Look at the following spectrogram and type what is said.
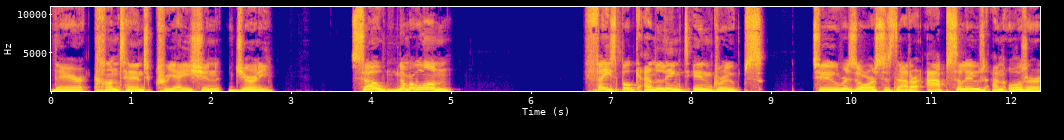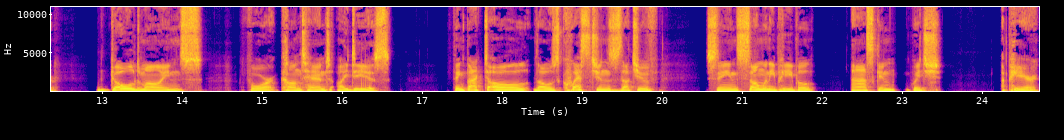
their content creation journey. So, number one, Facebook and LinkedIn groups, two resources that are absolute and utter gold mines for content ideas. Think back to all those questions that you've seen so many people asking, which appear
